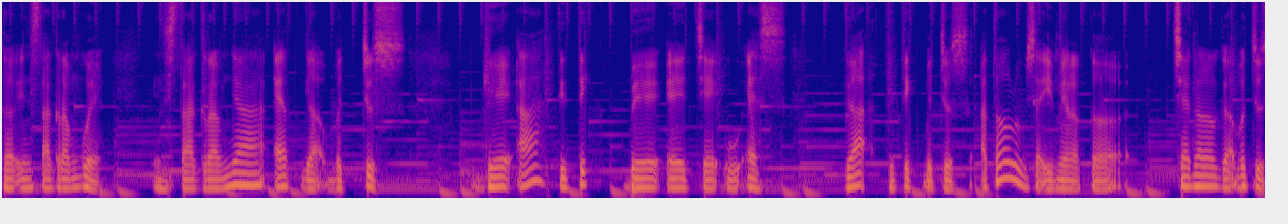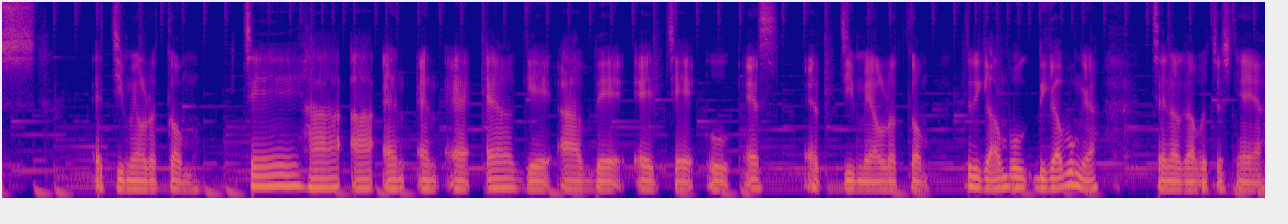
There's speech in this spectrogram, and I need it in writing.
ke Instagram gue. Instagramnya @gakbecus. G A titik B E C U S. Gak titik becus. Atau lu bisa email ke channel gak becus at gmail.com c h a n n e l g a b e c u s at gmail.com itu digabung digabung ya channel gak becusnya ya.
